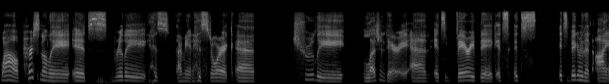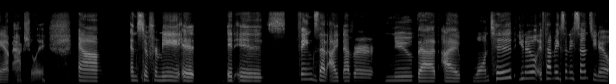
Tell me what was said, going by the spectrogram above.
Wow, personally, it's really his I mean historic and truly legendary and it's very big. It's it's it's bigger than I am actually. Um, and so for me it it is things that I never knew that I wanted, you know, if that makes any sense. You know,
